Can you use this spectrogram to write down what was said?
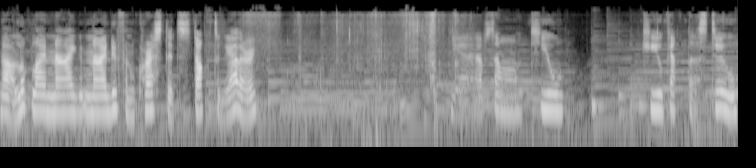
Now look like nine nine different crested stuck together. Yeah I have some cute cute cactus too.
